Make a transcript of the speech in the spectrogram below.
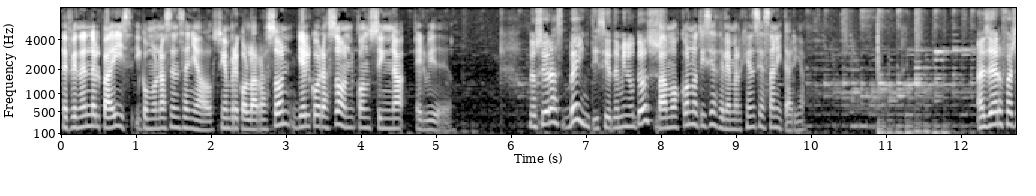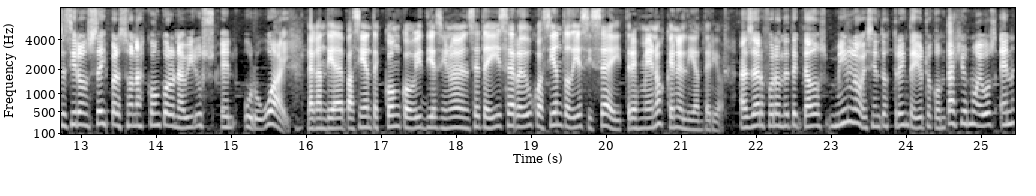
defendiendo el país y como nos has enseñado, siempre con la razón y el corazón, consigna el video. 12 horas 27 minutos. Vamos con noticias de la emergencia sanitaria. Ayer fallecieron seis personas con coronavirus en Uruguay. La cantidad de pacientes con COVID-19 en CTI se redujo a 116, tres menos que en el día anterior. Ayer fueron detectados 1.938 contagios nuevos en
